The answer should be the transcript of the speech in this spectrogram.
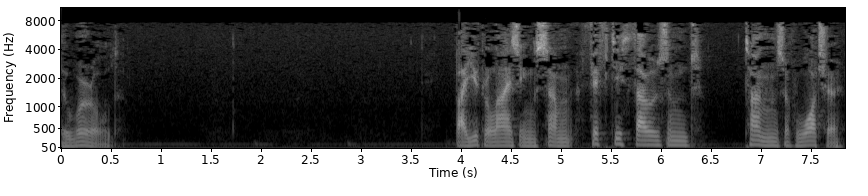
the world. By utilizing some 50,000 tons of water,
